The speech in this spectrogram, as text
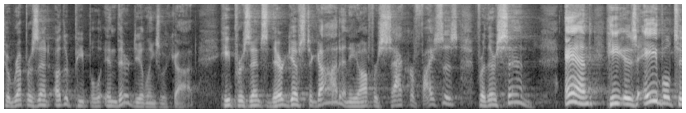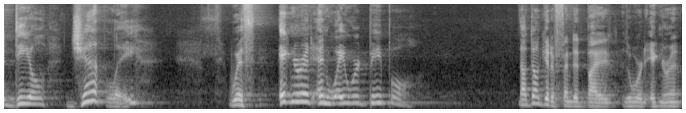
to represent other people in their dealings with God. He presents their gifts to God and he offers sacrifices for their sin. And he is able to deal gently with ignorant and wayward people. Now, don't get offended by the word ignorant.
